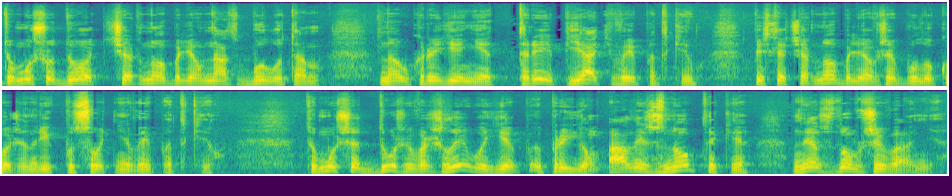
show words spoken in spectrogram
Тому що до Чорнобиля в нас було там на Україні 3-5 випадків. Після Чорнобиля вже було кожен рік по сотні випадків. Тому що дуже важливо є прийом, але знов таки не зловживання.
